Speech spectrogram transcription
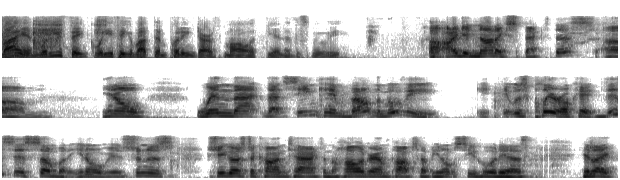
Ryan, what do you think? What do you think about them putting Darth Maul at the end of this movie? Uh, I did not expect this. Um, you know, when that that scene came about in the movie, it, it was clear. Okay, this is somebody. You know, as soon as she goes to contact and the hologram pops up, you don't see who it is. You're like,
